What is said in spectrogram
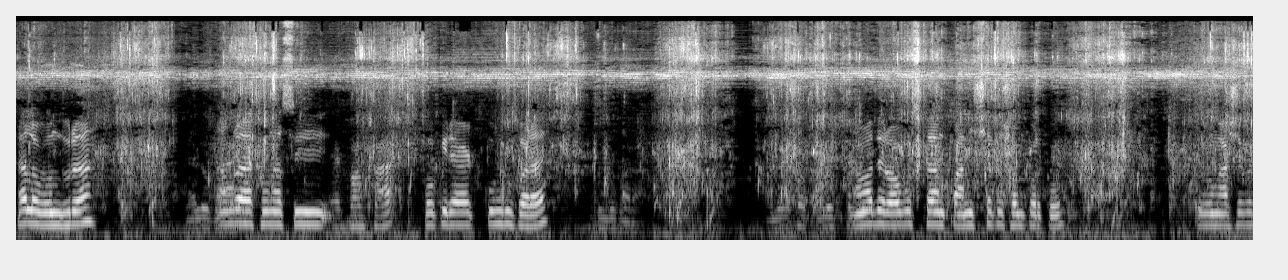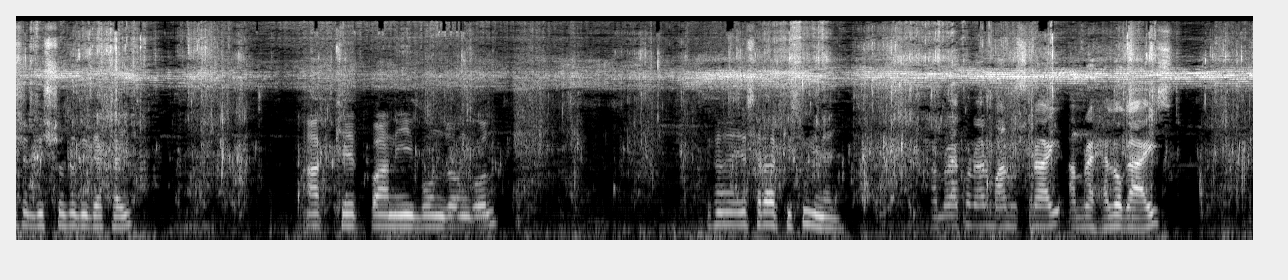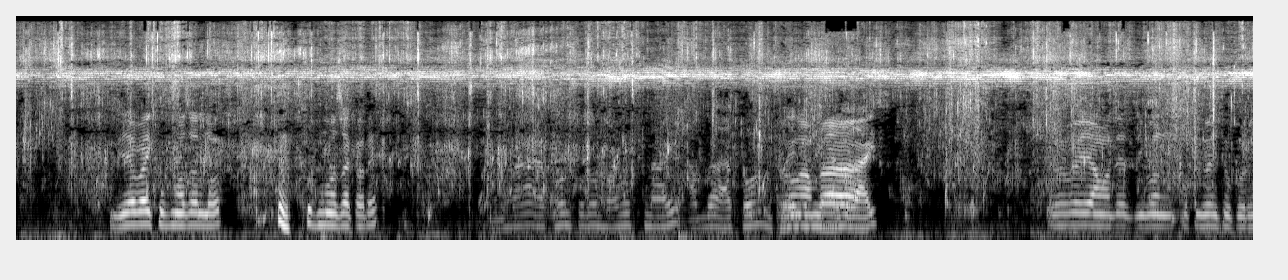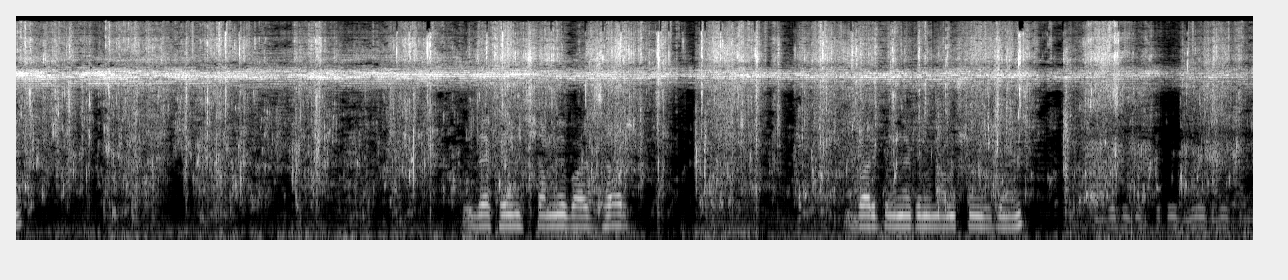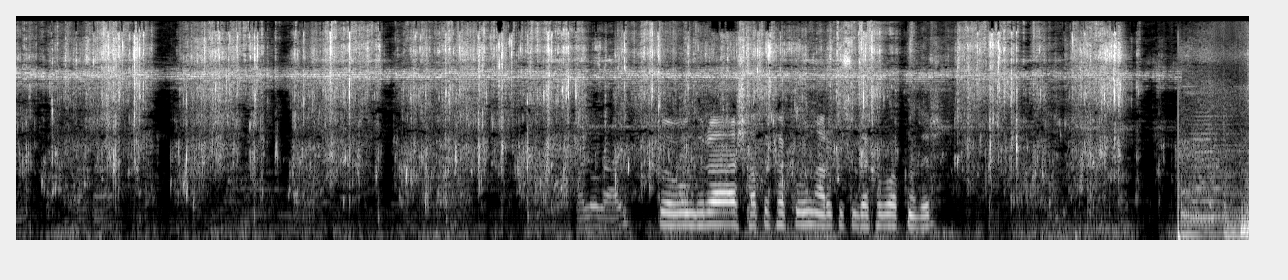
Hello বন্ধুরা আমরা এখন আছি ফকিরহাট কুন্ডুপাড়ায় আমাদের অবস্থান পানির সাথে সম্পর্ক এবং আশেপাশের দৃশ্য যদি দেখাই আখ ক্ষেত পানি বন জঙ্গল এখানে এছাড়া আর কিছুই নাই। আমরা এখন আর মানুষ নাই আমরা হ্যালো গাইস। জিয়া ভাই খুব মজার লোক খুব মজা করে। এখন কোনো মানুষ নাই আমরা এখন আমরা- এভাবেই আমাদের জীবন অতিবাহিত করি। দেখেন সামনে বাসঝাড় বাড়িতে মনে হয় কোনো মানুষ সংযুক্ত নেই তো বন্ধুরা সাথে থাকুন আরও কিছু দেখাবো আপনাদের।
